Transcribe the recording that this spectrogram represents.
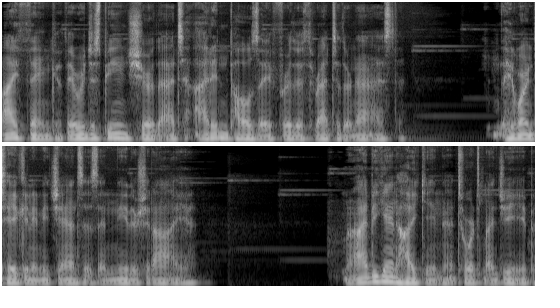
I think they were just being sure that I didn't pose a further threat to their nest. They weren't taking any chances, and neither should I. I began hiking towards my jeep,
